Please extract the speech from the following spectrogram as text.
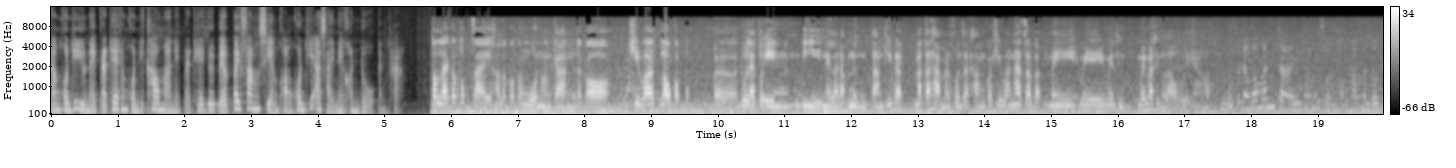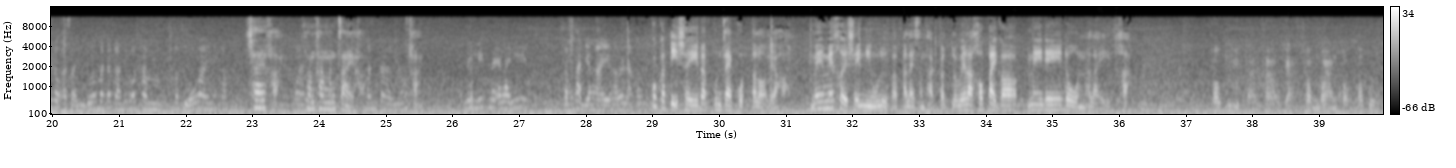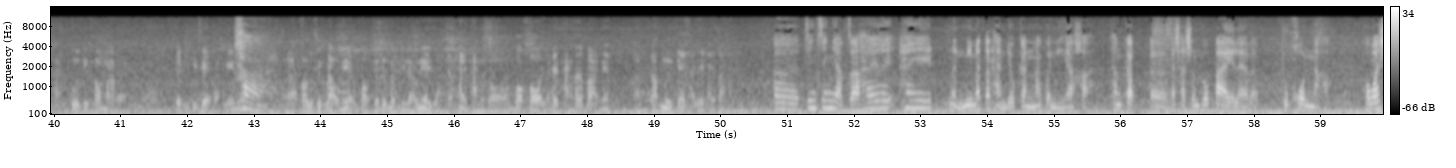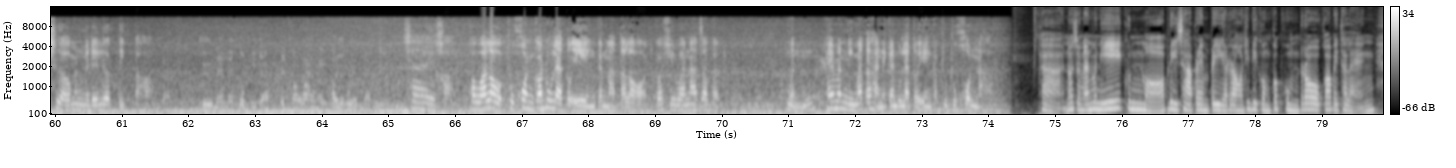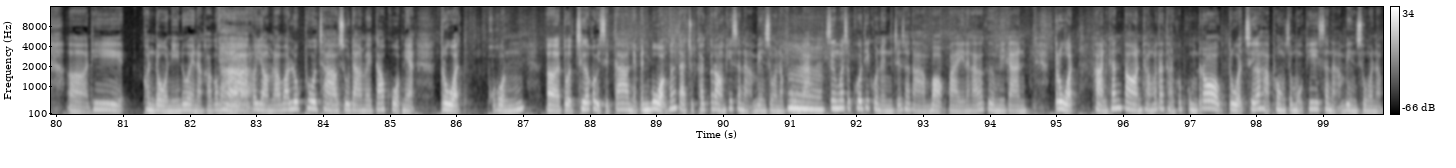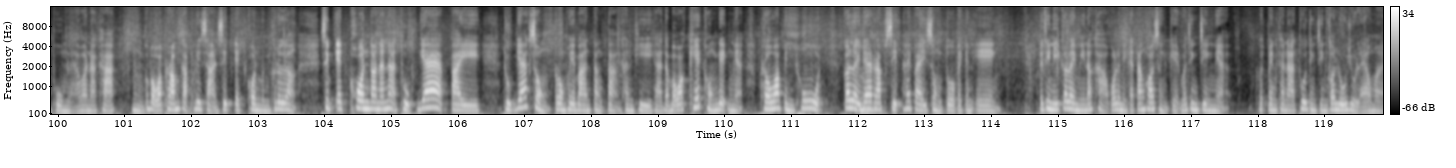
ทั้งคนที่อยู่ในประเทศทั้งคนที่เข้ามาในประเทศด้วยไปไปฟังเสียงของคนที่อาศัยในคอนโดกันค่ะ ตอนแรกก็ตกใจค่ะ แล้วก็กังวลเหมือนกัน แต่ก็คิดว่าเราก็ดูแลตัวเองดีในระดับหนึ่ง ตามที่แบบมาตรฐานมันควรจะทำก็คิดว่าน่าจะแบบไม่ไม่ไม่ถึงไม่มาถึงเราอะไรอย่างเงี้ยค่ะแสดงว่ามั่นใจทั้งใน คอนโดที่เราอาศัยอยู่ด้วยมาตรการที่เขาทำเราถือว่าไวไหมคะใช่ค่ะ ค่อนข้างมั่นใจค่ะ มั่นใจเนาะค่ะในลิฟต์ในอะไรนี่สัมผัสยังไงคะเวลาเข้าปกติใช้แบบกุญแจกดตลอดเลยค่ะ ไม่ไม่เคยใช้นิ้วหรือแบบอะไรสัมผัสก็เวลาเข้าไปก็ไม่ได้โดนอะไรค่ะเท่าที่ติดตามข่าวจากช่องว่างของครอบครัวสถานทูตที่เข้ามาแบบเป็นพิเศษแบบนี้เนี่ยพอรู้สึกเราเนี่ยพอเกิดเรื่องแบบนี้แล้วเนี่ยอยากจะให้ทางสบคอยากให้ทางรัฐบาลเนี่ย รับมือแก้ไขยังไงบ้างเออจริงๆ อยากจะให้ให้เหมือนมีมาตรฐานเดียวกันมากกว่านี้อะค่ะ ทั้งกับประชาชนทั่วไปและแบบทุกคนนะคะ เพราะว่าเชื้อมันไม่ได้เลือกติดอะค่ะคือไม่ไม่ควรที่จะเป็นช่องว่างในข้อยกเว้นแบบนี้ ใช่ค่ะ เพราะว่าเราทุกคนก็ดูแลตัวเองกันมาตลอด ก็คิดว่าน่าจะแบบเหมือนให้มันมีมาตรฐานในการดูแลตัวเองกับทุก ๆ คนนะคะ ค่ะ นอกจากนั้นวันนี้คุณหมอปรีชาเปรมปรีรองที่ดีกรมควบคุมโรคก็ไปถแถลงที่คอนโดนี้ด้วยนะคะ ก็บอกว่าก็ยอมรับว่าลูกทูตชาวซูดานวัยเก้าขวบเนี่ย ตรวจผล ตรวจเชื้อโควิด -19 เนี่ยเป็นบวกตั้งแต่จุดคัดกรองที่สนามบินสุวรรณภูมิแล้ว ซึ่งเมื่อสักครู่ที่คุณเอ็นเจษตาบอกไปนะคะก็คือมีการตรวจผ่านขั้นตอนทางมาตรฐานควบคุมโรค ตรวจเชื้อหาโพรงจมูกที่สนามบินสุวรรณภูมิแล้วนะคะก็บอกว่าพร้อมกับผู้โดยสาร 11 คนบนเครื่อง 11 คนตอนนั้นน่ะถูกแยกไปถูกแยกส่งโรงพยาบาลต่าง ๆ ทันทีค่ะ แต่บอกว่าเคสของเด็กเนี่ยเพราะว่าเป็นทูตก็เลยได้รับสิทธิ์ให้ไปส่งตัวไปกันเอง แล้วทีนี้ก็เลยมีนักข่าวก็เลยมีการตั้งข้อสังเกตว่าจริง ๆ เนี่ยเป็นคณะทูตจริง ๆ ก็รู้อยู่แล้วไหม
